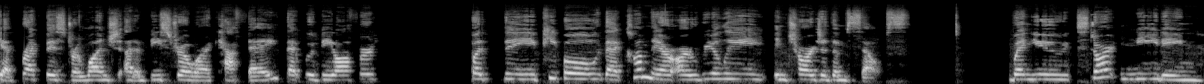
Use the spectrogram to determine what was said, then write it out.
get breakfast or lunch at a bistro or a cafe that would be offered. But the people that come there are really in charge of themselves. When you start needing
